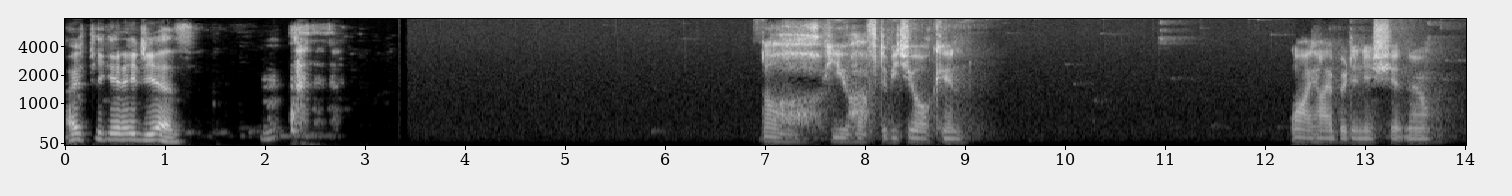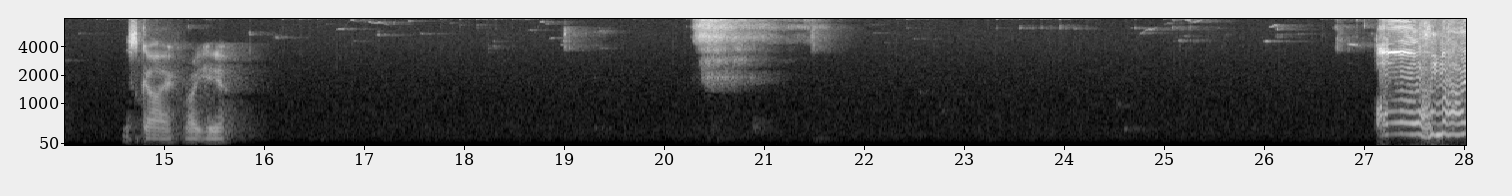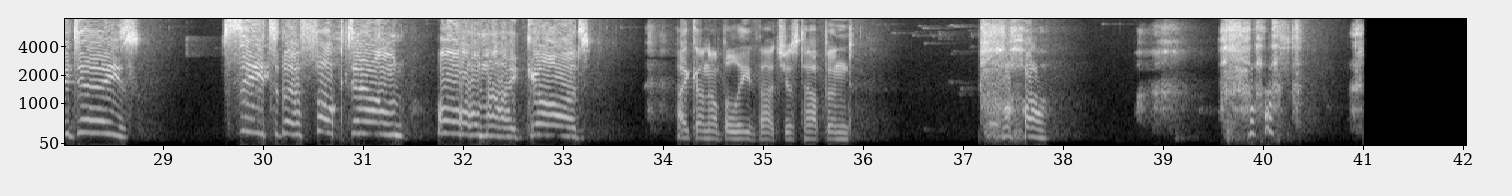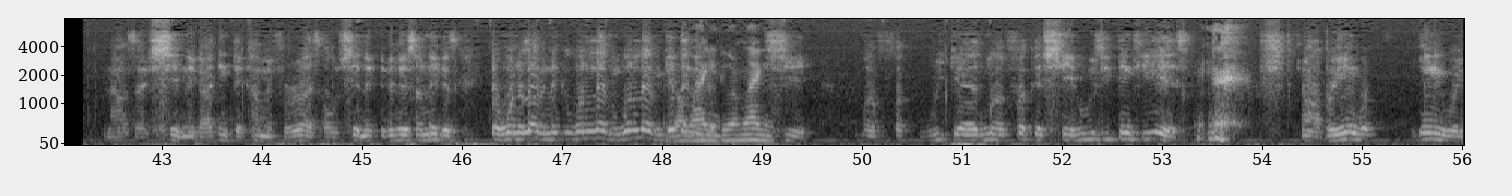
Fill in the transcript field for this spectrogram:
I was peeking AGS. Oh, you have to be joking. Why hybrid in his shit now? This guy right here. Oh my days! Sit the fuck down! Oh my god! I cannot believe that just happened. And I was like, shit, nigga, I think they're coming for us. Oh, shit, nigga, here's some niggas. The 111, nigga, 111, 111, get Dude, that I'm nigga. lagging, dude, I'm lagging. Shit. Motherfucker, weak ass motherfucker, shit. Who's he think he is? Nah, but anyway, anyway.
